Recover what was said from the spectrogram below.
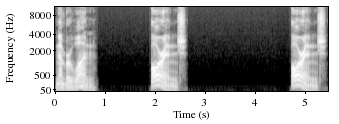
Number 1. Orange. Orange.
